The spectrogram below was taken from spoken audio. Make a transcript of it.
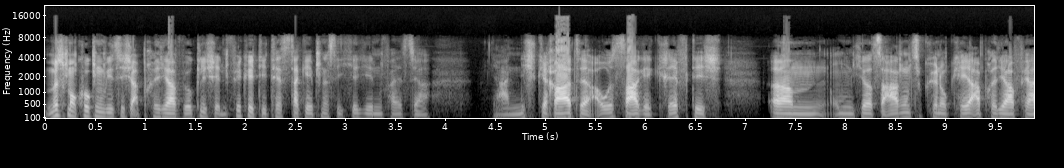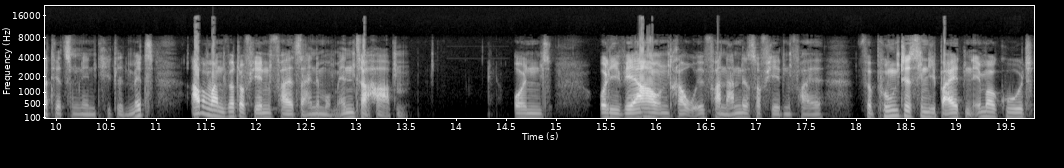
Müssen wir gucken, wie sich Aprilia wirklich entwickelt. Die Testergebnisse hier jedenfalls ja ja, nicht gerade aussagekräftig, ähm, um hier sagen zu können, okay, Aprilia fährt jetzt um den Titel mit, aber man wird auf jeden Fall seine Momente haben. Und Oliveira und Raúl Fernandes auf jeden Fall. Für Punkte sind die beiden immer gut,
